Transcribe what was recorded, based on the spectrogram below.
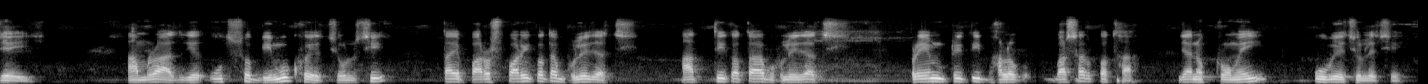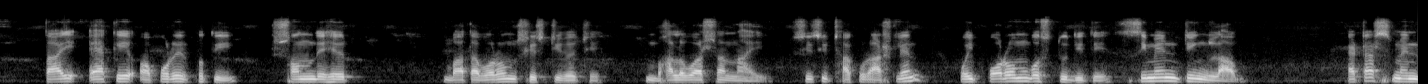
যেই। আমরা আজকে উৎস বিমুখ হয়ে চলছি, তাই পারস্পরিকতা ভুলে যাচ্ছি, আত্মিকতা ভুলে যাচ্ছি। প্রেম, প্রীতি, ভালোবাসার কথা যেন ক্রমেই উবে চলেছে। তাই একে অপরের প্রতি সন্দেহের বাতাবরণ সৃষ্টি হয়েছে। ভালোবাসা নাই। শ্রী ঠাকুর আসলেন ওই পরম বস্তু দিতে cementing love attachment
